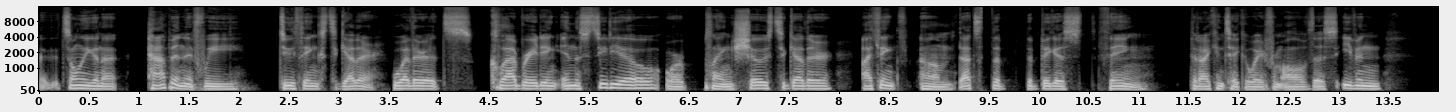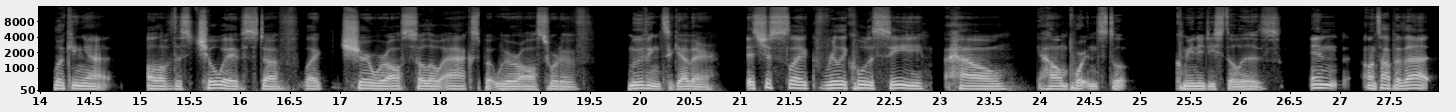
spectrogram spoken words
it's only going to happen if we do things together, whether it's collaborating in the studio or playing shows together. I think um, that's the, the biggest thing that I can take away from all of this. Even looking at all of this chillwave stuff, like sure we're all solo acts, but we were all sort of moving together. It's just like really cool to see how how important still community still is. And on top of that,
